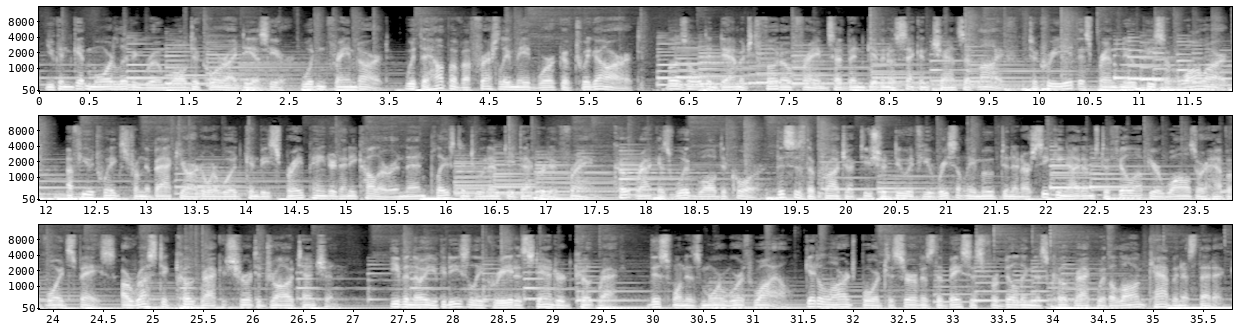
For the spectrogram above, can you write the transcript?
You can get more living room wall decor ideas here. Wooden framed art. With the help of a freshly made work of twig art, those old and damaged photo frames have been given a second chance at life. To create this brand new piece of wall art, a few twigs from the backyard or wood can be spray painted any color and then placed into an empty decorative frame. Coat rack is wood wall decor. This is the project you should do if you recently moved in and are seeking items to fill up your walls or have a void space. A rustic coat rack is sure to draw attention. Even though you could easily create a standard coat rack, this one is more worthwhile. Get a large board to serve as the basis for building this coat rack with a log cabin aesthetic.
